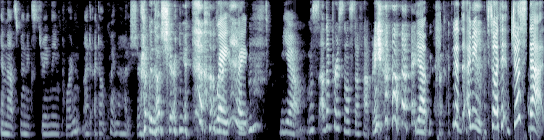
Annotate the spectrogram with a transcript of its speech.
and that's been extremely important. I, I don't quite know how to share it without sharing it. right, right. Yeah, there's other personal stuff happening. yeah. But I mean, so I think just that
